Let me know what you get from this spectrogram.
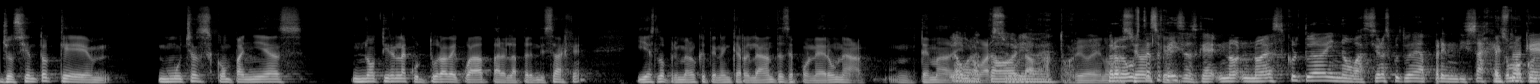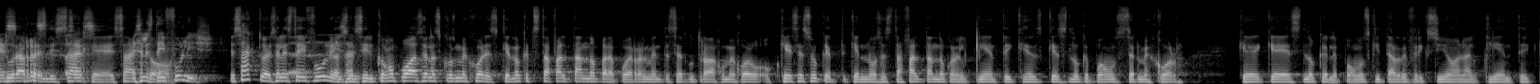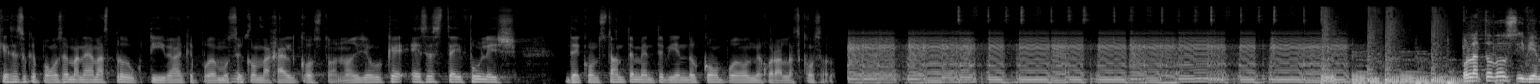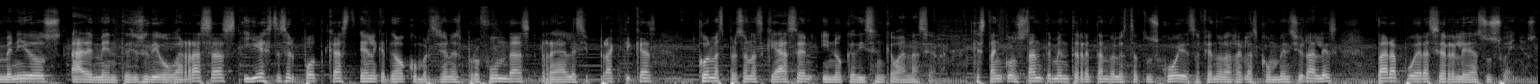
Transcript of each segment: yo siento que muchas compañías no tienen la cultura adecuada para el aprendizaje y es lo primero que tienen que arreglar antes de poner una, un tema de innovación, un laboratorio de innovación. Pero me gusta eso que, dices, que no, no, es cultura de innovación, es cultura de aprendizaje. Es una cultura de aprendizaje, exacto. Es el stay foolish. Exacto, es el stay foolish. es decir, ¿cómo puedo hacer las cosas mejores? ¿Qué es lo que te está faltando para poder realmente hacer tu trabajo mejor? ¿O qué es eso que, que nos está faltando con el cliente? ¿Y qué es, qué es lo que podemos hacer mejor? ¿Qué, ¿Qué, es lo que le podemos quitar de fricción al cliente? ¿Qué es eso que podemos hacer de manera más productiva? Que podemos hacer con bajar el costo, ¿no? Yo creo que ese stay foolish de constantemente viendo cómo podemos mejorar las cosas. Hola a todos y bienvenidos a Dementes. Yo soy Diego Barrazas y este es el podcast en el que tengo conversaciones profundas, reales y prácticas con las personas que hacen y no que dicen que van a hacer, que están constantemente retando el status quo y desafiando las reglas convencionales para poder hacer realidad sus sueños.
